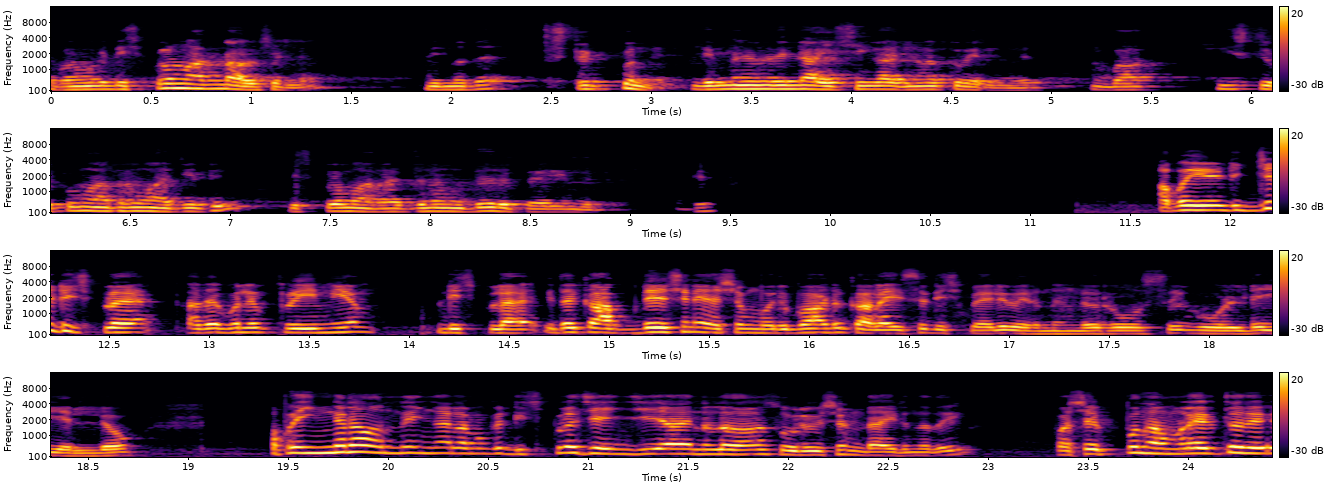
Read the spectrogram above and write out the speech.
അപ്പൊ നമുക്ക് ഡിസ്പ്ലേ മാറേണ്ട ആവശ്യമില്ല. ഇതിന്റെ സ്ട്രിപ്പ് ഉണ്ട്. ഇതിന്റെ ഐസിയും കാര്യങ്ങളൊക്കെ വരുന്നത്. അപ്പൊ ഈ സ്ട്രിപ്പ് മാത്രം മാറ്റിയിട്ട് ഡിസ്പ്ലേ മാറാത്ത നമുക്ക് റിപ്പയർ ചെയ്യാൻ പറ്റും. ഓക്കെ അപ്പൊ എഡിജ് ഡിസ്പ്ലേ അതേപോലെ പ്രീമിയം ഡിസ്പ്ലേ ഇതൊക്കെ അപ്ഡേഷന് ശേഷം ഒരുപാട് കളേഴ്സ് ഡിസ്പ്ലേയിൽ വരുന്നുണ്ട്. റോസ് ഗോൾഡ് യെല്ലോ അപ്പൊ ഇങ്ങനെ വന്നു കഴിഞ്ഞാൽ നമുക്ക് ഡിസ്പ്ലേ ചേഞ്ച് ചെയ്യുക എന്നുള്ളതാണ് സൊല്യൂഷൻ ഉണ്ടായിരുന്നത്. പക്ഷെ ഇപ്പൊ നമ്മളെടുത്തൊരു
